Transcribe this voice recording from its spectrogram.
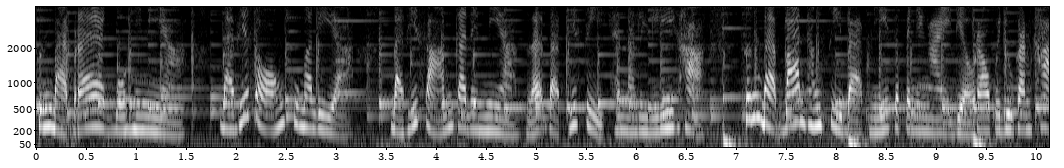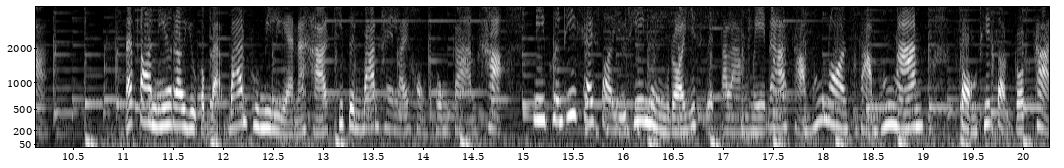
ซึ่งแบบแรกโบฮีเนีย แบบที่2พูมาเลีย แบบที่3กาเดเนีย และแบบที่4แคนาริลลี่ค่ะ ซึ่งแบบบ้านทั้ง 4 แบบนี้จะเป็นยังไง เดี๋ยวเราไปดูกันค่ะ และตอนนี้เราอยู่กับแบบบ้านพูมิเลียนะคะ ที่เป็นบ้านไฮไลท์ของโครงการค่ะ มีพื้นที่ใช้สอยอยู่ที่ 121 ตารางเมตรนะคะ 3 ห้องนอน 3 ห้องน้ำ2ที่จอดรถค่ะ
